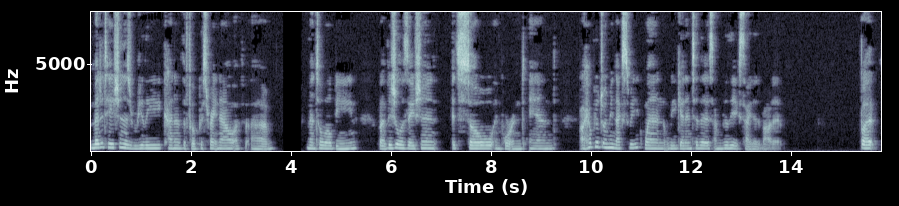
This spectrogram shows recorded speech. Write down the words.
Meditation is really kind of the focus right now of um, mental well-being, but visualization it's so important and I hope you'll join me next week when we get into this. I'm really excited about it. But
